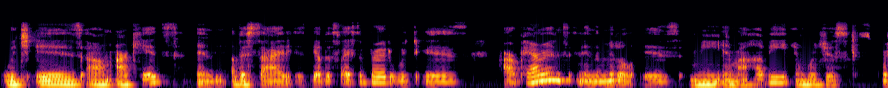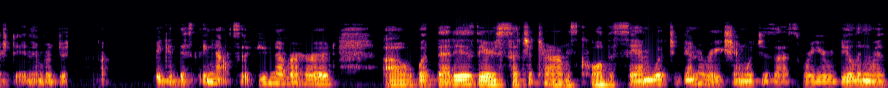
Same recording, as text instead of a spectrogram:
which is um, our kids, and the other side is the other slice of bread, which is our parents, and in the middle is me and my hubby, and we're just squished in, and we're just trying to figure this thing out. So if you've never heard uh, what that is, there is such a term. It's called the sandwich generation, which is us, where you're dealing with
